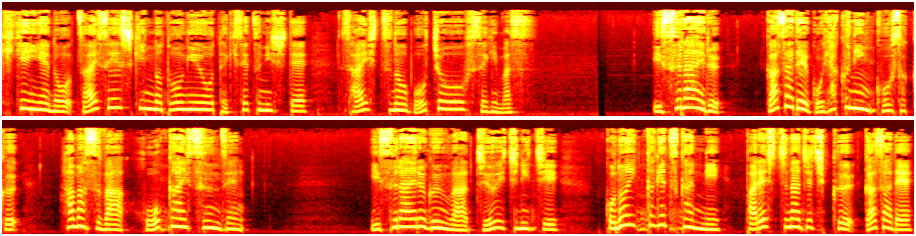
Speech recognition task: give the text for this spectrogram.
基金への財政資金の投入を適切にして、歳出の膨張を防ぎます。イスラエル、ガザで500人拘束、ハマスは崩壊寸前。イスラエル軍は11日、この1ヶ月間にパレスチナ自治区ガザで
